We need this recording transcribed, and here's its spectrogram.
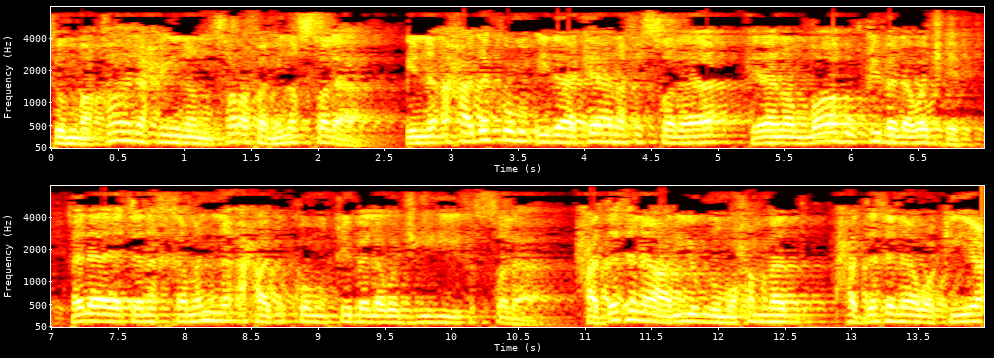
ثم قال حين انصرف من الصلاة إن أحدكم إذا كان في الصلاة كان الله قبل وجهه فلا يتنخمن أحدكم قبل وجهه في الصلاة. حدثنا علي بن محمد حدثنا وكيع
